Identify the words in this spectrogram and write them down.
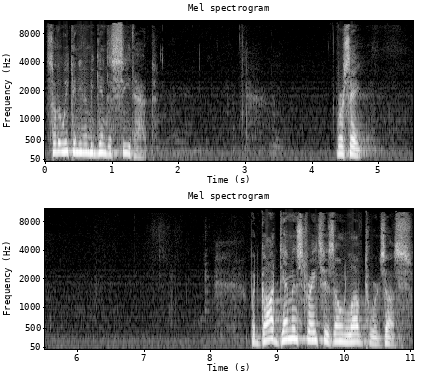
so that we can even begin to see that. Verse 8. But God demonstrates his own love towards us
